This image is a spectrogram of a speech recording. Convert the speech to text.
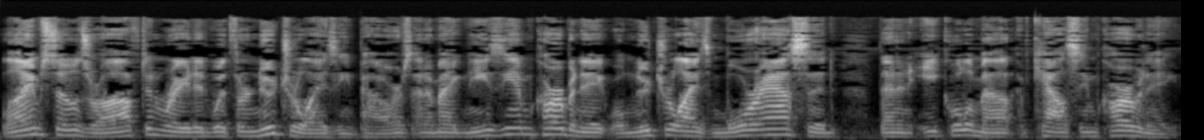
Limestones are often rated with their neutralizing powers, and a magnesium carbonate will neutralize more acid than an equal amount of calcium carbonate.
